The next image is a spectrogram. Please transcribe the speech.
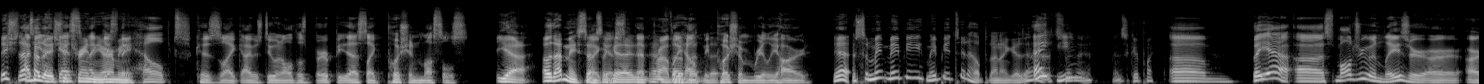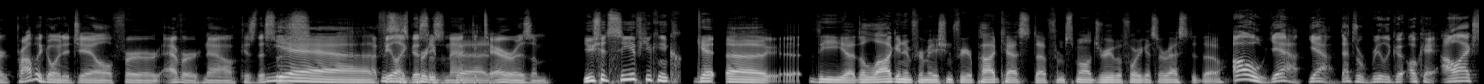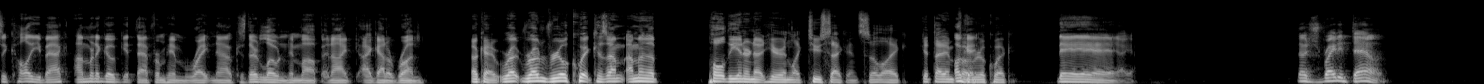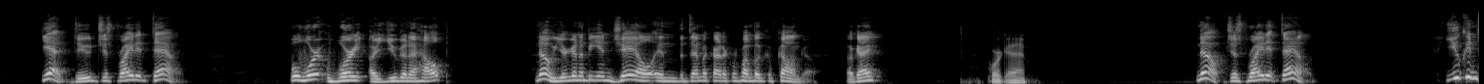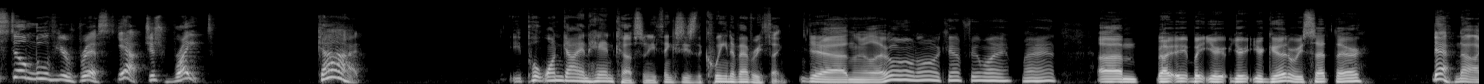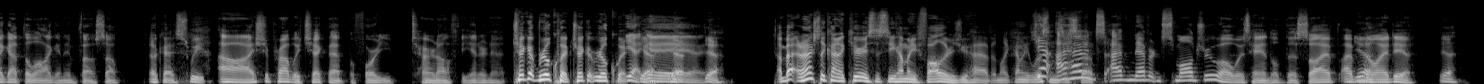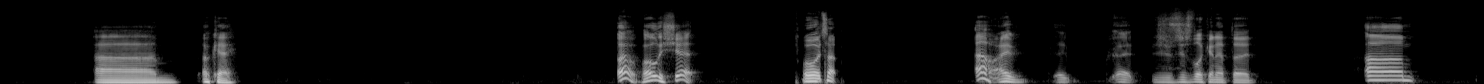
they should, that's I mean, how I they should guess- train I the guess army. They helped because like I was doing all those burpees. That's like pushing muscles. Yeah. Oh, that makes So I sense. guess Okay, I that didn't- I probably thought helped me push them really hard. Yeah. So may- maybe maybe it did help then. I guess. Yeah, Hey, that's, you- that's a good point. Um, but yeah, uh, Small Drew and Laser are are probably going to jail forever now because this was. yeah. I feel like this was an act of terrorism. You should see if you can get uh, the uh, the login information for your podcast stuff from Small Drew before he gets arrested, though. Oh yeah, yeah, that's a really good. Okay, I'll actually call you back. I'm gonna go get that from him right now because they're loading him up, and I I gotta run. Okay, run, run real quick because I'm I'm gonna pull the internet here in like two seconds. So like, get that info Okay. real quick. Yeah, yeah, yeah, yeah, yeah, yeah. No, just write it down. Yeah, dude, just write it down. Well, where where are you gonna help? No, you're gonna be in jail in the Democratic Republic of Congo. Okay. Poor guy. No, just write it down. You can still move your wrist. Yeah, just write. God. You put one guy in handcuffs and he thinks he's the queen of everything. Yeah, and they're like, oh no, I can't feel my my hand. Um, but, but you're you're you're good. Are we set there? Yeah, no, I got the login info, so. Okay, sweet. Oh, I should probably check that before you turn off the internet. Check it real quick. Check it real quick. Yeah, yeah, yeah, yeah, yeah, yeah. I'm, I'm actually kind of curious to see how many followers you have and like how many Yeah, listens. I and haven't. Stuff. I've never. Small Drew always handled this, so I have, I have Yeah. no idea. Yeah. Um. Okay. Oh, holy shit! Oh, what's up? Oh, I uh, uh, was just looking at the. Um,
